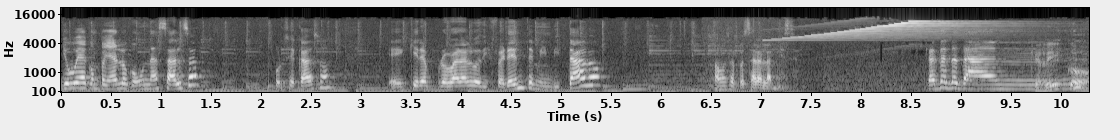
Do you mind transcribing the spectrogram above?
Yo voy a acompañarlo con una salsa, por si acaso. Eh, quiere probar algo diferente, mi invitado. Vamos a pasar a la mesa. ¡Ta, ta, ta, tan! ¡Qué rico!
